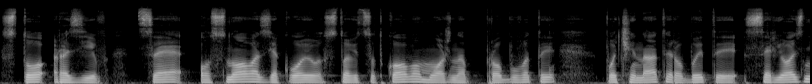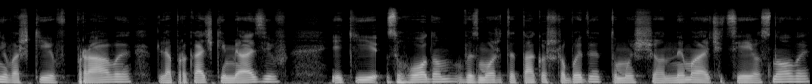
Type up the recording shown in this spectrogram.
100 разів. Це основа, з якою 100% можна пробувати починати робити серйозні важкі вправи для прокачки м'язів, які згодом ви зможете також робити, тому що не маючи цієї основи,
